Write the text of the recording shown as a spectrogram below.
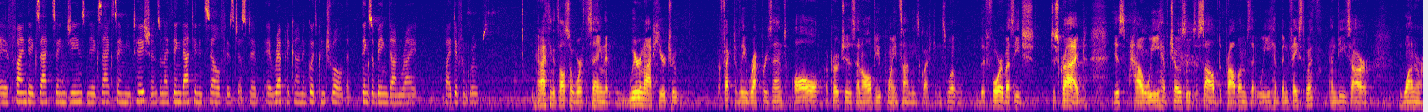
uh, find the exact same genes and the exact same mutations. And I think that in itself is just a, a replica and a good control that things are being done right by different groups. And I think it's also worth saying that we're not here to effectively represent all approaches and all viewpoints on these questions. What the four of us each described is how we have chosen to solve the problems that we have been faced with. And these are one or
